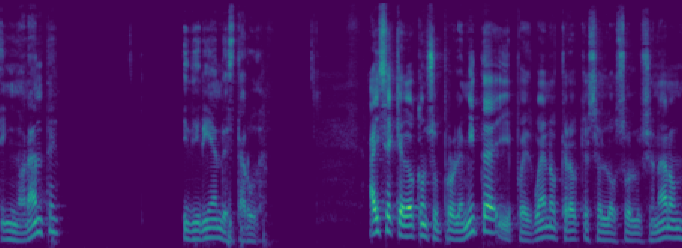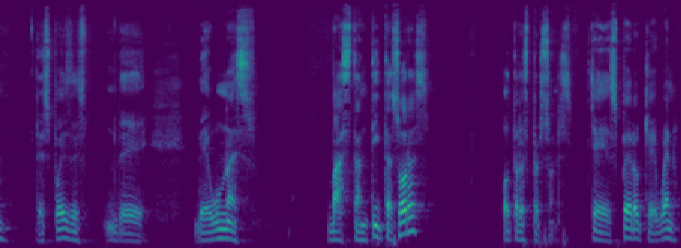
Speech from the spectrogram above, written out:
ignorante y dirían destaruda. Ahí se quedó con su problemita y pues bueno, creo que se lo solucionaron después de, de, unas bastantitas horas otras personas, que espero que bueno,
